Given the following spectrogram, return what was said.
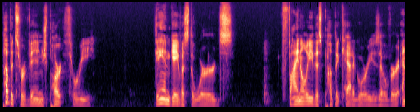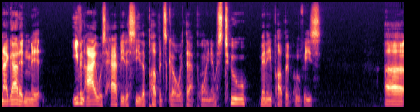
Puppets Revenge Part 3, Dan gave us the words finally this puppet category is over and I got to admit even I was happy to see the puppets go at that point. It was too many puppet movies. Uh,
